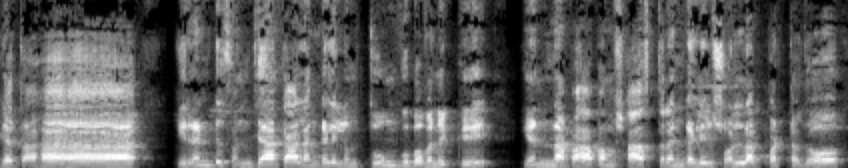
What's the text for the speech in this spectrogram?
கதா இரண்டு சந்தியா காலங்களிலும் தூங்குபவனுக்கு என்ன பாபம் சாஸ்திரங்களில் சொல்லப்பட்டதோ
